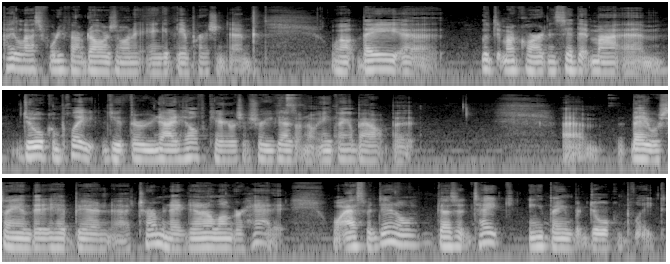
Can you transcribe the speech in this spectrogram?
pay the last $45 on it and get the impression done. Well, they uh, looked at my card and said that my um, dual complete through United Healthcare, which I'm sure you guys don't know anything about, but um, they were saying that it had been uh, terminated and I no longer had it. Well, Aspen Dental doesn't take anything but dual complete.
